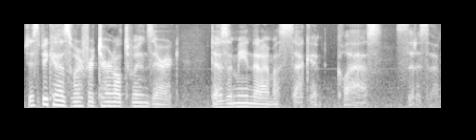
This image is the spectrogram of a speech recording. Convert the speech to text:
Just because we're fraternal twins, Eric, doesn't mean that I'm a second class citizen.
